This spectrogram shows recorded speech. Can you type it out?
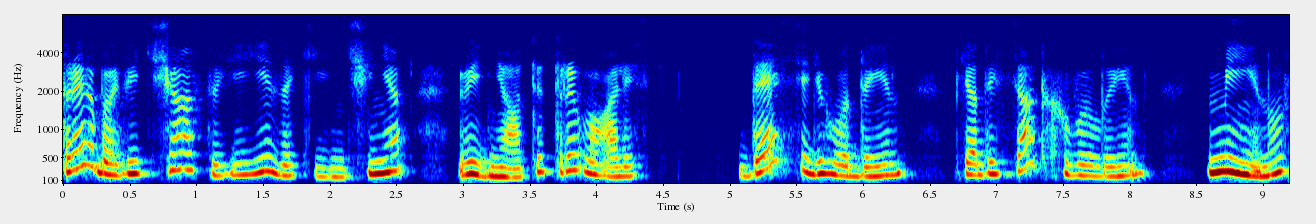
треба від часу її закінчення відняти тривалість 10 годин 50 хвилин мінус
